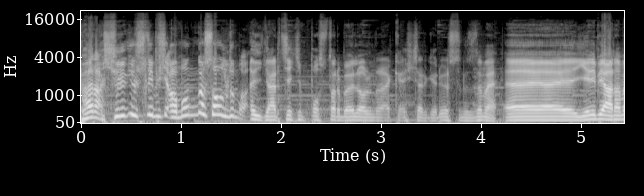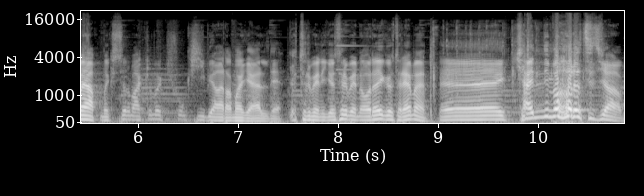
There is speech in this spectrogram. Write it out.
Ben aşırı güçlü bir şey Among Us oldum. Ay gerçek impostor böyle olur arkadaşlar görüyorsunuz değil mi? Ee, yeni bir arama yapmak istiyorum. Aklıma çok iyi bir arama geldi. Götür beni götür beni oraya götür hemen. Ee, kendimi aratacağım.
